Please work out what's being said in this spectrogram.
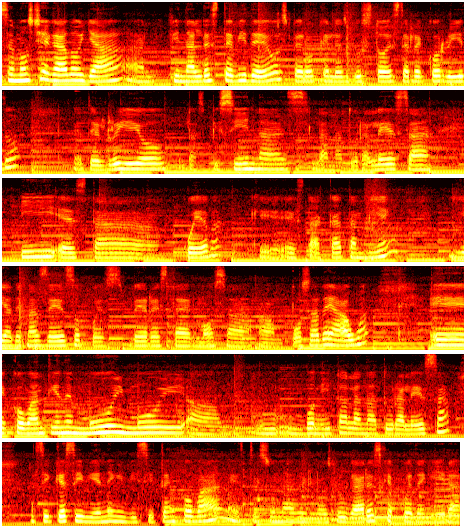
Pues hemos llegado ya al final de este video. Espero que les gustó este recorrido del río, las piscinas, la naturaleza y esta cueva que está acá también. Y además de eso, pues ver esta hermosa um, poza de agua. Eh, Cobán tiene muy, muy um, bonita la naturaleza. Así que si vienen y visitan Cobán, este es uno de los lugares que pueden ir a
